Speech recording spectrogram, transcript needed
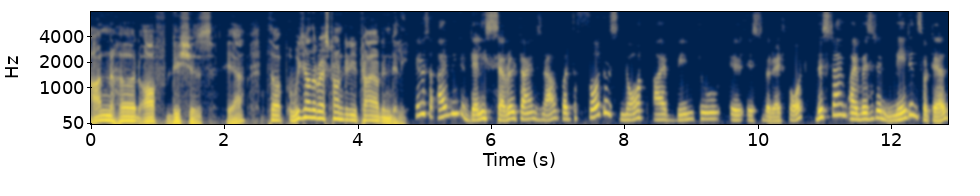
unheard of dishes. Yeah. So, which other restaurant did you try out in Delhi? You know, so I've been to Delhi several times now, but the furthest north I've been to is, to the Red Fort. This time I visited Maiden's Hotel,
